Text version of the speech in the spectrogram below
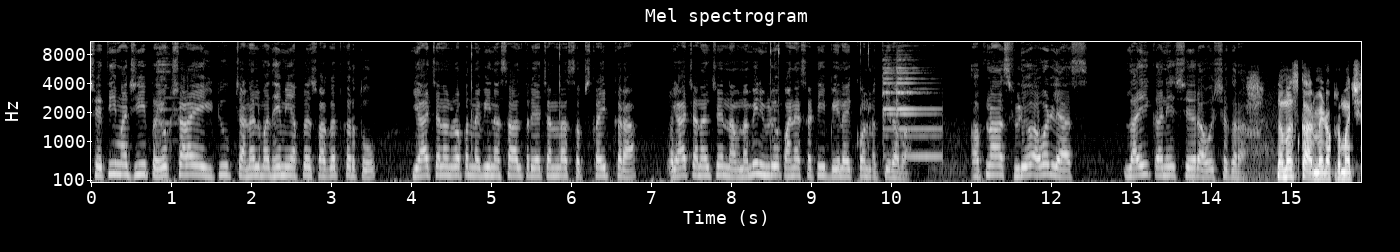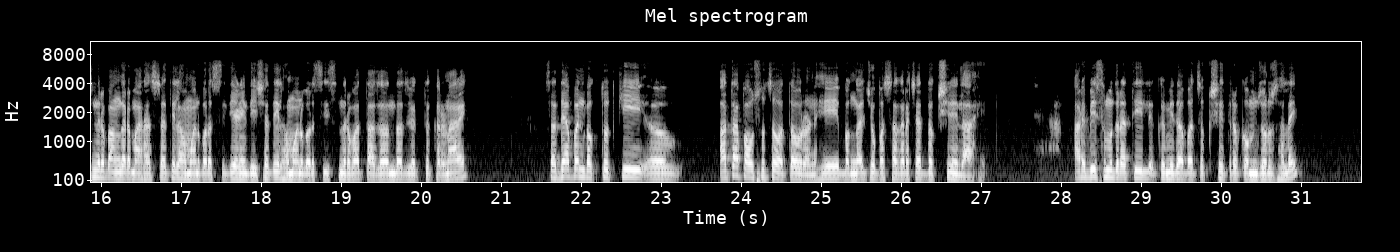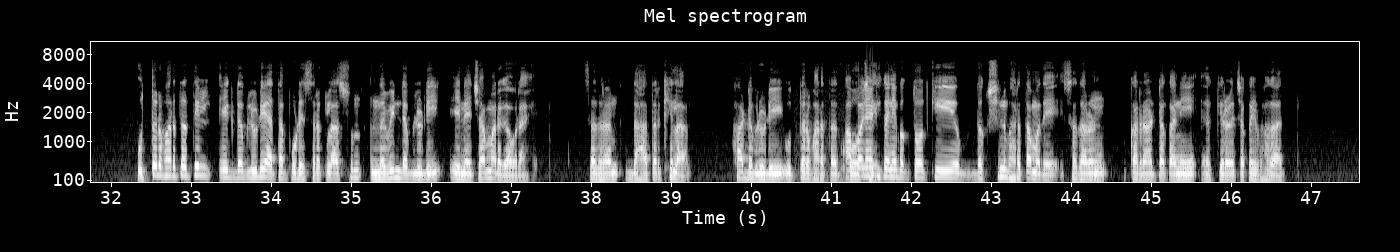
शेती माझी प्रयोगशाळा या यूट्यूब चॅनलमध्ये मी आपलं स्वागत करतो. या चॅनलवर आपण नवीन असाल तर या चॅनलला सबस्क्राईब करा. या चॅनलचे नवनवीन व्हिडिओ पाहण्यासाठी बेल आयकॉन नक्की दाबा. आपणास व्हिडिओ आवडल्यास लाईक आणि शेअर अवश्य करा. नमस्कार मी डॉक्टर मच्छिंद्र बांगर महाराष्ट्रातील हवामान परिस्थिती आणि देशातील हवामान परिस्थिती संदर्भात ताजा अंदाज व्यक्त करणार आहे. सध्या आपण बघतो की आता पावसाचं वातावरण हे बंगालच्या उपसागराच्या दक्षिणेला आहे. अरबी समुद्रातील कमी दाबाचं क्षेत्र कमजोर झालंय. उत्तर भारतातील एक डब्ल्यू डी आता पुढे सरकला असून नवीन डब्ल्यू डी येण्याच्या मार्गावर आहे. साधारण दहा तारखेला हा डब्ल्यू डी उत्तर भारतात आपण या. ठिकाणी बघतो की दक्षिण भारतामध्ये साधारण कर्नाटक आणि केरळच्या काही भागात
